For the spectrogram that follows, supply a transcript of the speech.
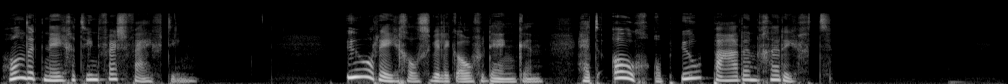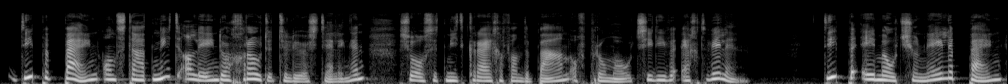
119, vers 15. Uw regels wil ik overdenken, het oog op uw paden gericht. Diepe pijn ontstaat niet alleen door grote teleurstellingen, zoals het niet krijgen van de baan of promotie die we echt willen. Diepe emotionele pijn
